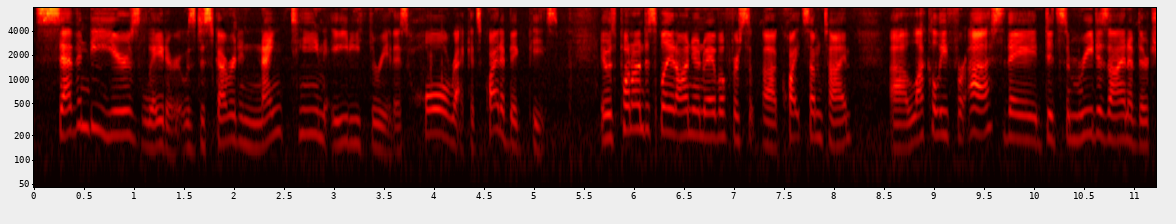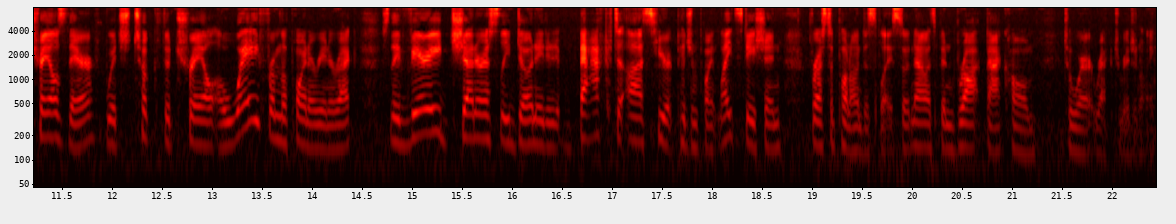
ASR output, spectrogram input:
70 years later. It was discovered in 1983, this whole wreck. It's quite a big piece. It was put on display at Año Nuevo for uh, quite some time. Uh, luckily for us, they did some redesign of their trails there, which took the trail away from the Point Arena wreck. So they very generously donated it back to us here at Pigeon Point Light Station for us to put on display. So now it's been brought back home to where it wrecked originally.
